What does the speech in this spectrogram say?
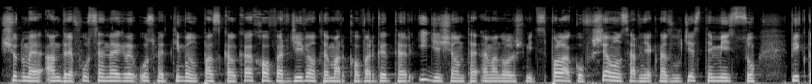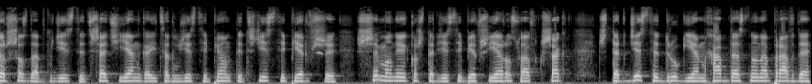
siódme Andre Fusenegger, ósme Timon Pascal Kachofer, dziewiąte Marko Wergeter. I dziesiąte Emanuel Schmidt z Polaków, Szymon Sarniak na 20 miejscu, Wiktor Szozda 23, Jan Galica 25, 31 Szymon Jojko 41, Jarosław Krzak 42, Jan Habdas, no naprawdę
